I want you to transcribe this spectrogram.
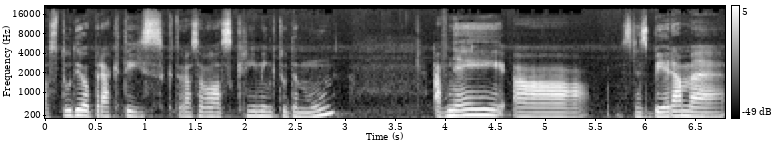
studio practice, ktorá sa volá Screaming to the Moon. A v nej vlastne zbierame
